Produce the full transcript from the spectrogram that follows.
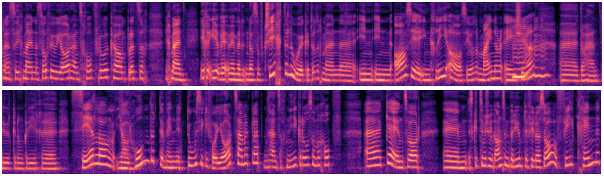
oder? Also ich meine, so viele Jahre haben sie Kopfruhe gehabt und plötzlich, ich meine, ich, ich, wenn wir das auf Geschichten schauen, oder? Ich meine, äh, in, in Asien, in Kleinasien, oder? Minor Asia, äh, da haben Türken und Griechen sehr lange, Jahrhunderte, wenn nicht Tausende von Jahren zusammengelebt und haben sich nie groß um den Kopf äh, gegeben. Und zwar, ähm, es gibt zum Beispiel einen ganz berühmten Philosoph, viele kennen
